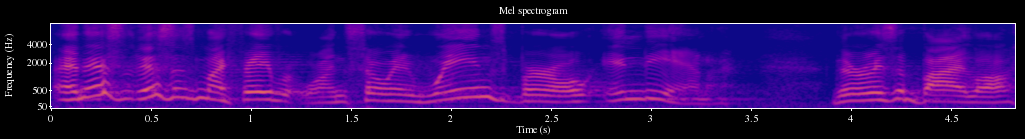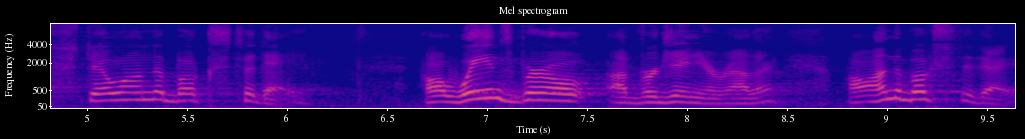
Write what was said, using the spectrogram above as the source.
And this, this is my favorite one. So in Waynesboro, Indiana, there is a bylaw still on the books today, uh, Waynesboro, uh, Virginia, rather, on the books today.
